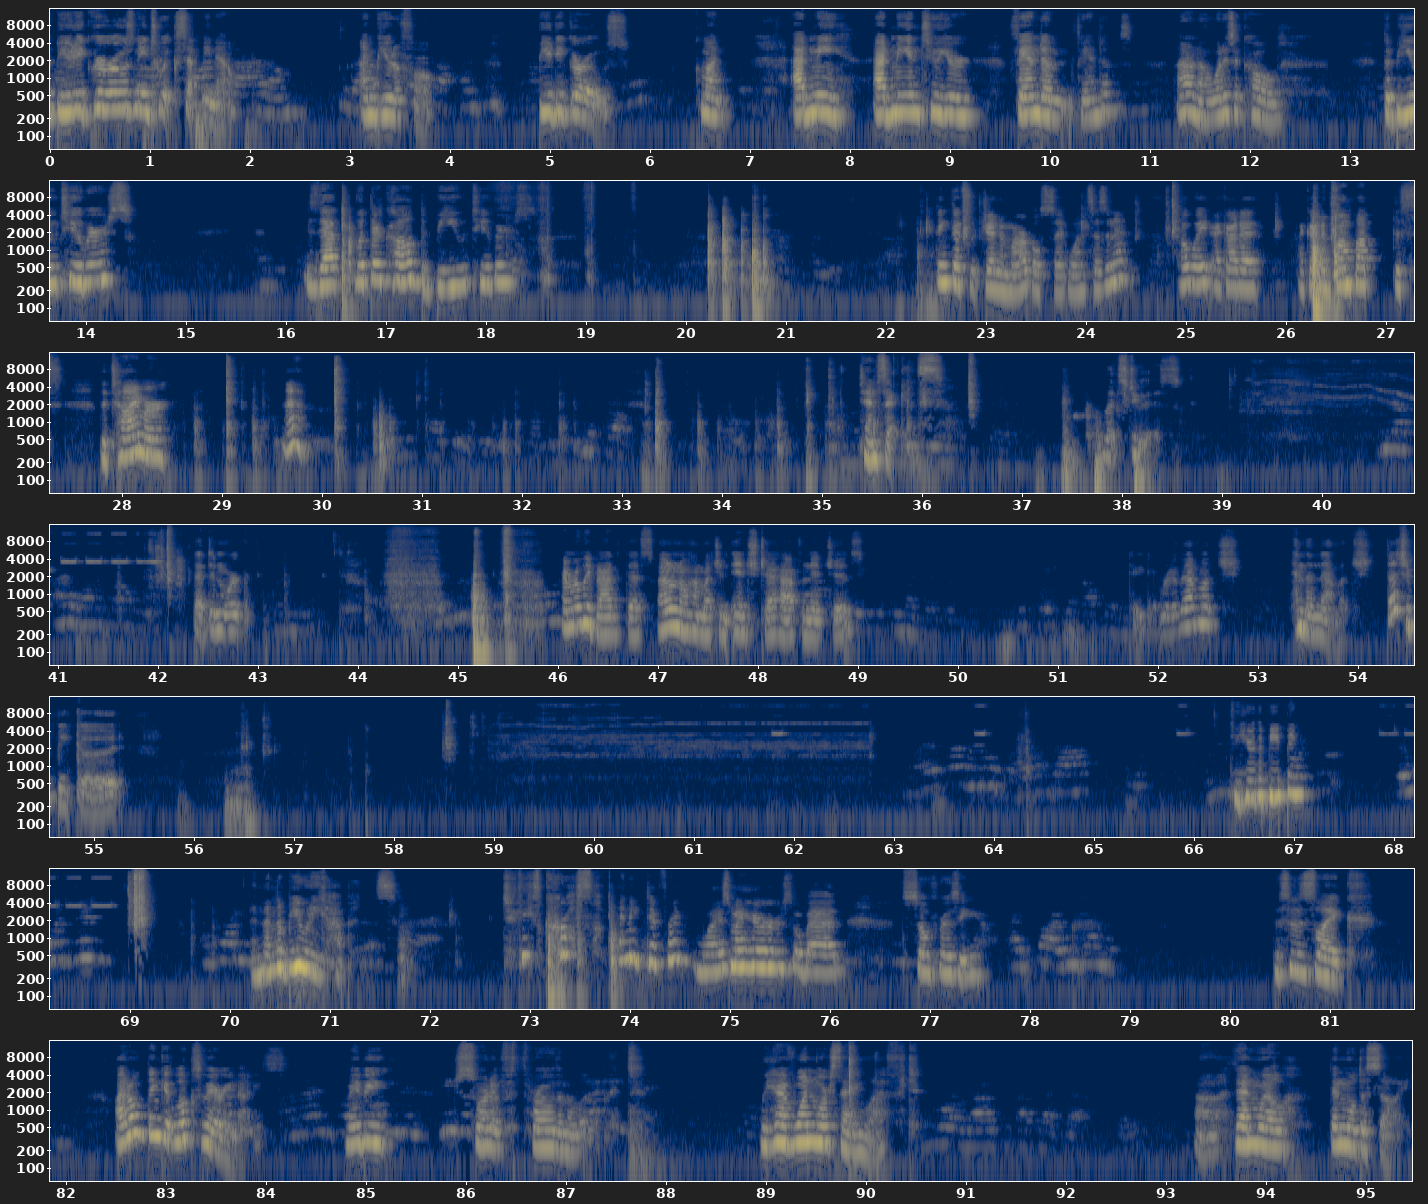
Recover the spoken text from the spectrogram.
Beauty gurus need to accept me now. I'm beautiful. Beauty gurus. Come on. Add me. Add me into your fandom. Fandoms? I don't know. What is it called? The Beautubers? Is that what they're called? The Beautubers? I think that's what Jenna Marble said once, isn't it? Oh wait, I gotta I gotta bump up this the timer. Eh. Ten seconds. Let's do this. That didn't work. I'm really bad at this. I don't know how much an inch to half an inch is. Okay, get rid of that much. And then that much. That should be good. Do you hear the beeping? And then the beauty happens. Do these curls look any different? Why is my hair so bad? It's so frizzy. This is like, I don't think it looks very nice. Maybe sort of throw them a little bit. We have one more setting left. Uh, then we'll, then we'll decide.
